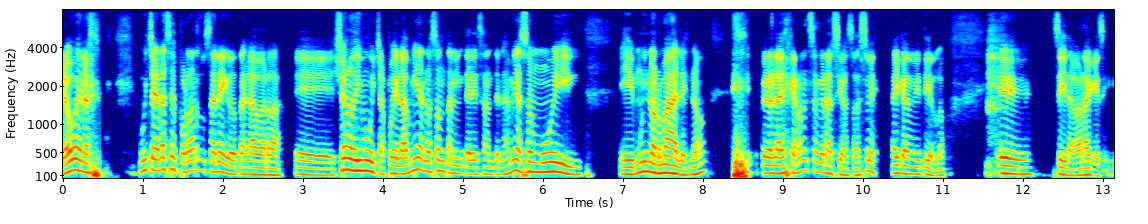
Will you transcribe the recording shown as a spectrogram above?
pero bueno, muchas gracias por dar tus anécdotas, la verdad. Eh, yo no di muchas, porque las mías no son tan interesantes. Las mías son muy, eh, muy normales, ¿no? pero las de Germán son graciosas, hay que admitirlo. Eh, sí, la verdad que sí.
